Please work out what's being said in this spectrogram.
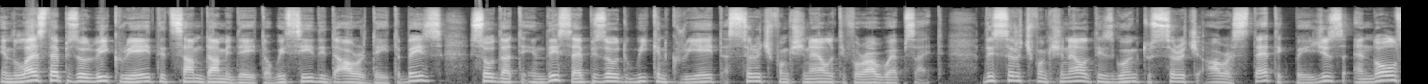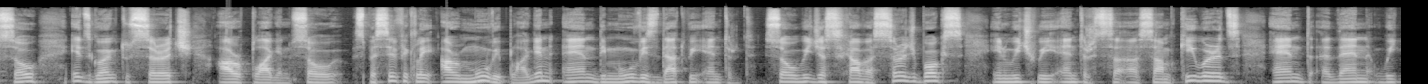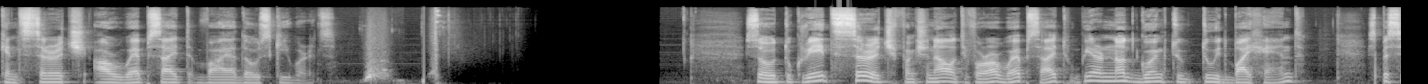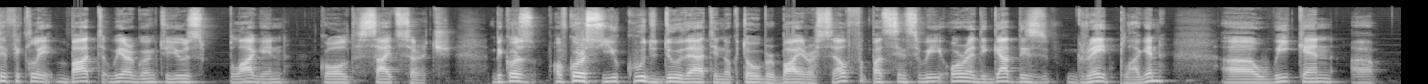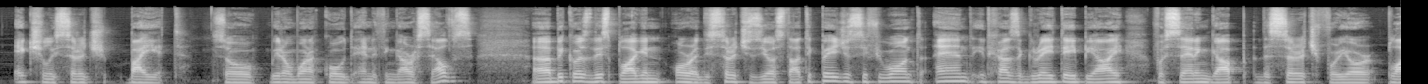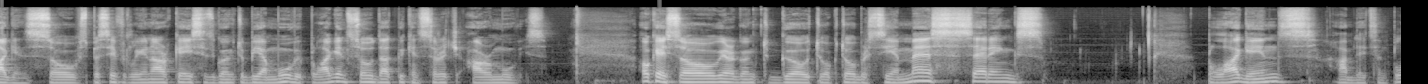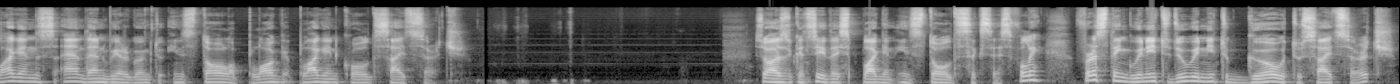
In the last episode we created some dummy data, we seeded our database so that in this episode we can create a search functionality for our website. This search functionality is going to search our static pages and also it's going to search our plugin, so specifically our movie plugin and the movies that we entered. So we just have a search box in which we enter uh, some keywords and then we can search our website via those keywords. So to create search functionality for our website, we are not going to do it by hand. Specifically, but we are going to use plugin called site search. Because of course you could do that in October by yourself, but since we already got this great plugin, uh, we can uh, actually search by it so we don't want to code anything ourselves uh, because this plugin already searches your static pages if you want and it has a great API for setting up the search for your plugins. So specifically in our case it's going to be a movie plugin so that we can search our movies. Okay, so we are going to go to October CMS settings, plugins, updates and plugins and then we are going to install a plug plugin called site search. So as you can see this plugin installed successfully. First thing we need to do we need to go to site search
